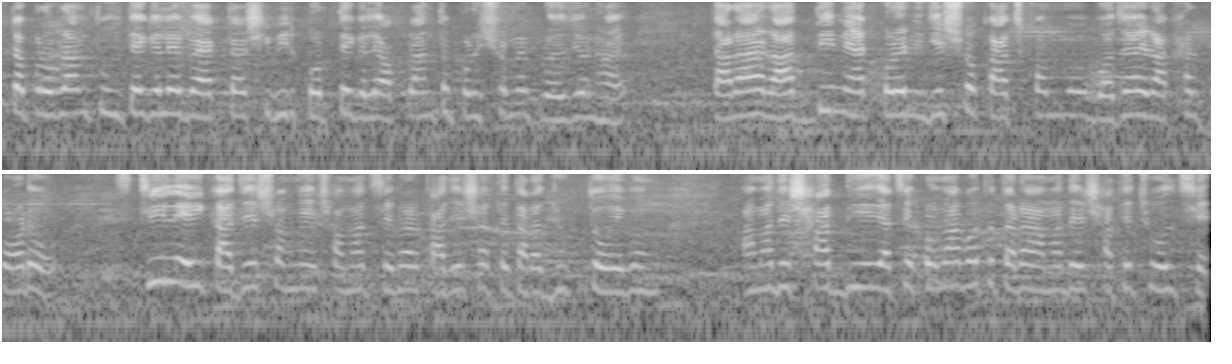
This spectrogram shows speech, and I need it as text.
একটা প্রোগ্রাম তুলতে গেলে বা একটা শিবির করতে গেলে অক্লান্ত পরিশ্রমের প্রয়োজন হয়। তারা রাত দিন এক করে নিজস্ব কাজকর্ম বজায় রাখার পরও স্টিল এই কাজের সঙ্গে সমাজ সেবার কাজের সাথে তারা যুক্ত এবং আমাদের সাথ দিয়ে যাচ্ছে। ক্রমাগত তারা আমাদের সাথে চলছে।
